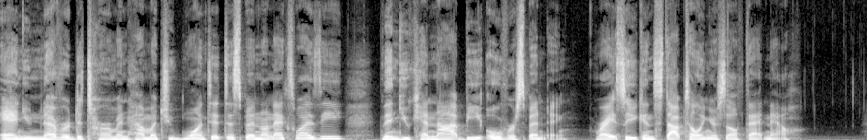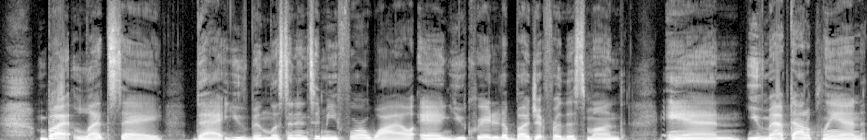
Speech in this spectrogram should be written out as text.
and you never determine how much you want it to spend on XYZ, then you cannot be overspending, right? So you can stop telling yourself that now. But let's say that you've been listening to me for a while and you created a budget for this month and you've mapped out a plan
